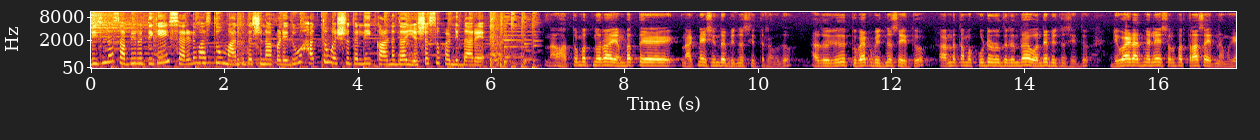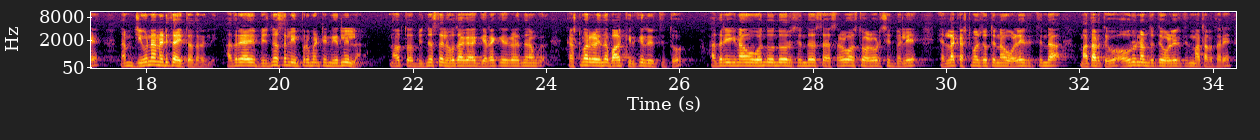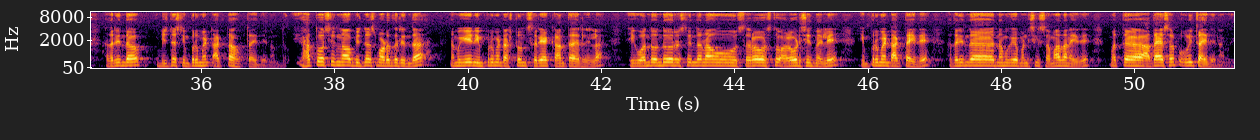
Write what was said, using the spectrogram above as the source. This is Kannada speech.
ಬಿಸಿನೆಸ್ ಅಭಿವೃದ್ಧಿಗೆ ಸರಳವಾಸ್ತು ಮಾರ್ಗದರ್ಶನ ಪಡೆದು ಹತ್ತು ವರ್ಷದಲ್ಲಿ ಕಾಣದ ಯಶಸ್ಸು ಕಂಡಿದ್ದಾರೆ. ನಾವು ಹತ್ತೊಂಬತ್ತು ನೂರ ಎಂಬತ್ತ ನಾಲ್ಕನೇ ಇಸಿಂದ ಬಿಸ್ನೆಸ್ ಇತ್ತು ನಮ್ಮದು. ಅದು ಟೊಬ್ಯಾಕೊ ಬಿಸ್ನೆಸ್ಸೇ ಇತ್ತು. ಅನ್ನ ತಮ್ಮ ಕೂಡಿರೋದ್ರಿಂದ ಒಂದೇ ಬಿಸ್ನೆಸ್ ಇತ್ತು. ಡಿವೈಡ್ ಆದಮೇಲೆ ಸ್ವಲ್ಪ ತ್ರಾಸಾಯ್ತು ನಮಗೆ. ನಮ್ಮ ಜೀವನ ನಡೀತಾ ಇತ್ತು ಅದರಲ್ಲಿ. ಆದರೆ ಬಿಸ್ನೆಸ್ಸಲ್ಲಿ ಇಂಪ್ರೂವ್ಮೆಂಟ್ ಏನು ಇರಲಿಲ್ಲ. ನಾವು ತ ಬಿಸ್ನೆಸ್ನಲ್ಲಿ ಹೋದಾಗ ಗಿರಾಕಿಗಳಿಂದ ನಮ್ಗೆ ಕಸ್ಟಮರ್ಗಳಿಂದ ಭಾಳ ಕಿರಿಕಿರಿ ಇರ್ತಿತ್ತು. ಆದರೆ ಈಗ ನಾವು ಒಂದು ಒಂದು ವರ್ಷದಿಂದ ಸ ಸರಳ ವಸ್ತು ಅಳವಡಿಸಿದ ಮೇಲೆ ಎಲ್ಲ ಕಸ್ಟಮರ್ ಜೊತೆ ನಾವು ಒಳ್ಳೆ ರೀತಿಯಿಂದ ಮಾತಾಡ್ತೀವಿ. ಅವರು ನಮ್ಮ ಜೊತೆ ಒಳ್ಳೆ ರೀತಿಯಿಂದ ಮಾತಾಡ್ತಾರೆ. ಅದರಿಂದ ಬಿಸ್ನೆಸ್ ಇಂಪ್ರೂವ್ಮೆಂಟ್ ಆಗ್ತಾ ಹೋಗ್ತಾ ಇದೆ ನಮ್ಮದು ಈಗ ಹತ್ತು ವರ್ಷದಿಂದ ನಾವು ಬಿಸ್ನೆಸ್ ಮಾಡೋದರಿಂದ ನಮಗೇನು ಇಂಪ್ರೂವ್ಮೆಂಟ್ ಅಷ್ಟೊಂದು ಸರಿಯಾಗಿ ಕಾಣ್ತಾ ಇರಲಿಲ್ಲ. ಈಗ ಒಂದು ಒಂದೂವರೆ ವರ್ಷದಿಂದ ನಾವು ಸರಳ ವಸ್ತು ಅಳವಡಿಸಿದ ಮೇಲೆ ಇಂಪ್ರೂವ್ಮೆಂಟ್ ಆಗ್ತಾ ಇದೆ. ಅದರಿಂದ ನಮಗೆ ಮನಸ್ಸಿಗೆ ಸಮಾಧಾನ ಇದೆ. ಮತ್ತು ಆದಾಯ ಸ್ವಲ್ಪ ಉಳಿತಾ ಇದೆ ನಮಗೆ.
